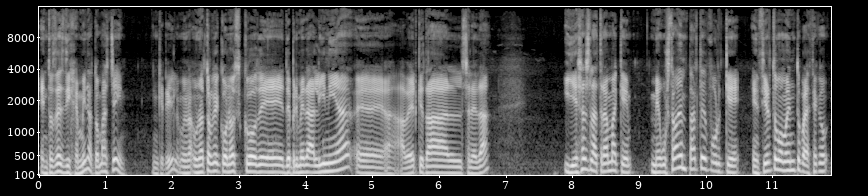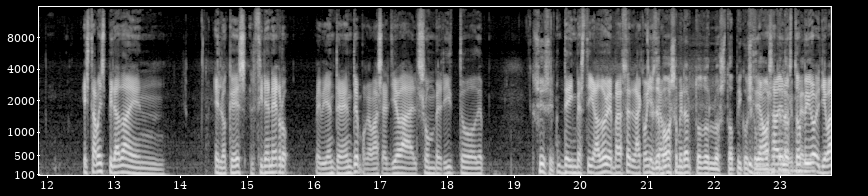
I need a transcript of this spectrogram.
Entonces dije, mira, Thomas Jane, increíble. Un actor que conozco de, primera línea, eh, a ver qué tal se le da. Y esa es la trama que me gustaba en parte porque en cierto momento parecía que estaba inspirada en, en lo que es el cine negro, evidentemente, porque además él lleva el sombrerito de, de investigadores para hacer la coña. vamos a mirar todos los tópicos. Y que vamos a ver los tópicos, lleva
